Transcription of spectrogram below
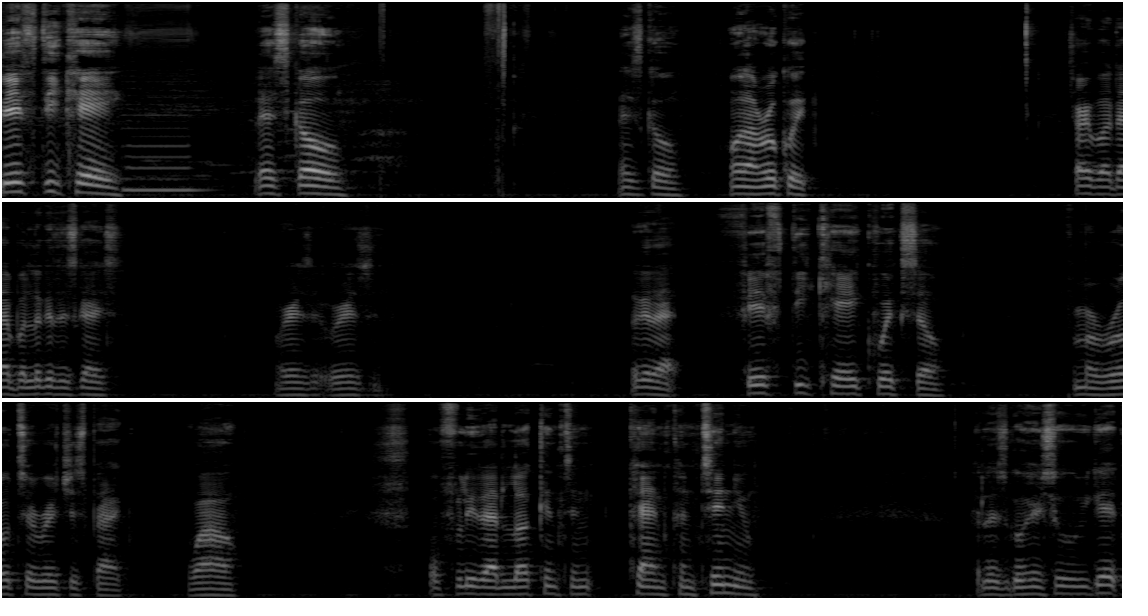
50k. Mm. Let's go. Let's go. Hold on, real quick. Sorry about that, but look at this, guys. Where is it? Where is it? Look at that. 50k quick sell from a Road to Riches pack. Wow. Hopefully that luck can, can continue. So let's go here see what we get.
